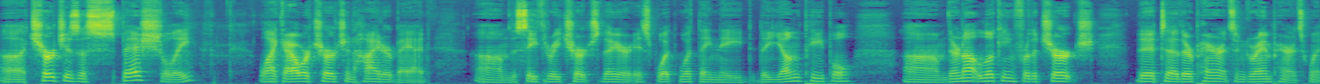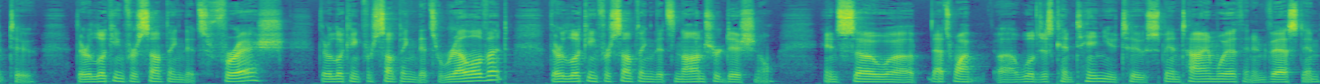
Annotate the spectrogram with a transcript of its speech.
uh, churches, especially like our church in Hyderabad, um, the C3 church there is what what they need. The young people, um, they're not looking for the church that uh, their parents and grandparents went to. They're looking for something that's fresh. They're looking for something that's relevant. They're looking for something that's non traditional. And so uh, that's why uh, we'll just continue to spend time with and invest in.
